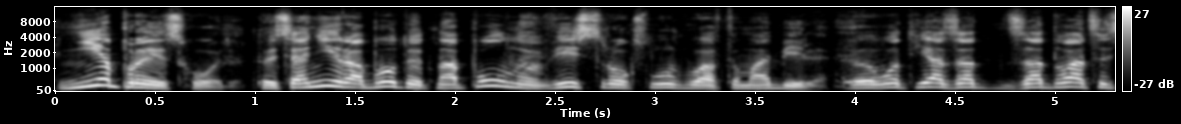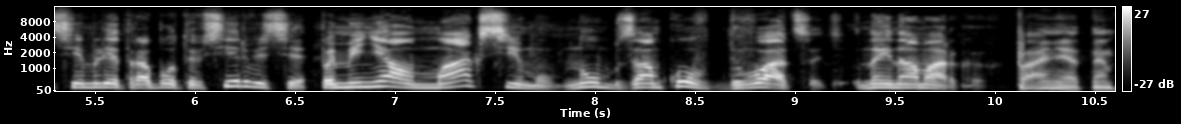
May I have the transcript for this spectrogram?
не происходит. То есть они работают на полную весь срок службы автомобиля. Э, Вот я за, за 27 лет работы в сервисе поменял максимум, ну, замков 20 на иномарках. Понятно.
